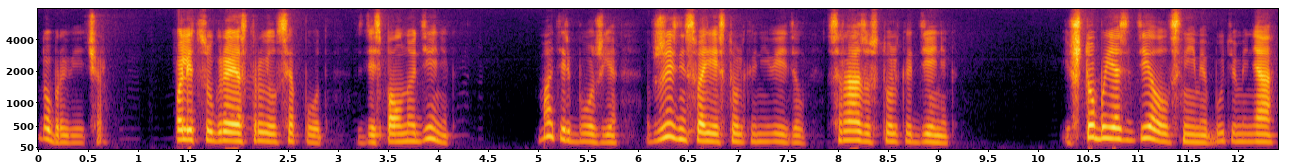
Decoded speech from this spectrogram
«Добрый вечер». По лицу Грея струился пот. «Здесь полно денег». «Матерь Божья, в жизни своей столько не видел» сразу столько денег. И что бы я сделал с ними, будь у меня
